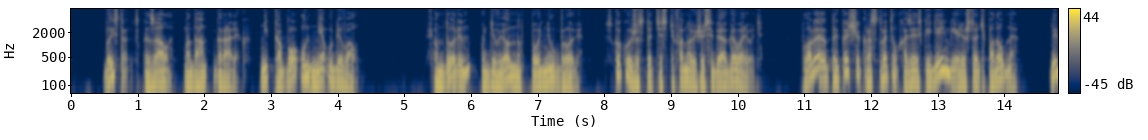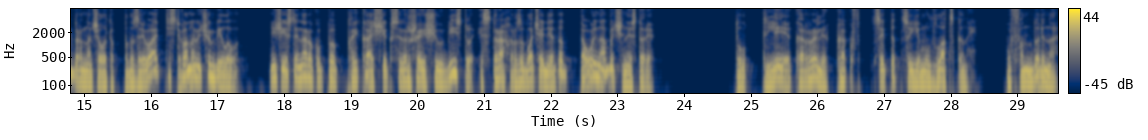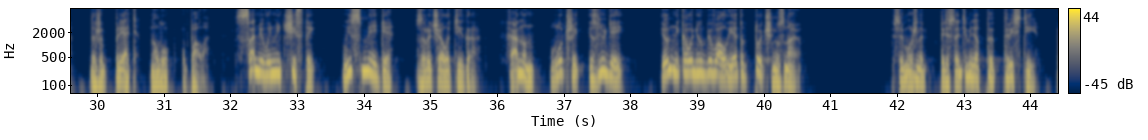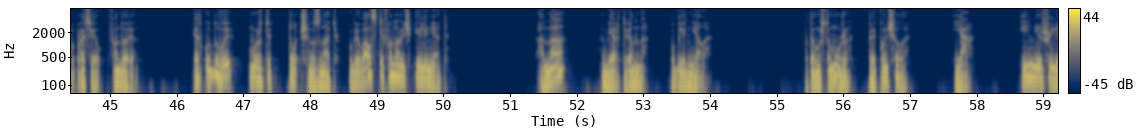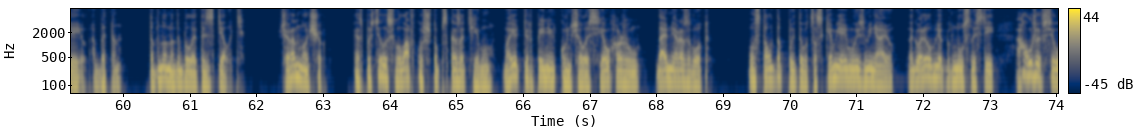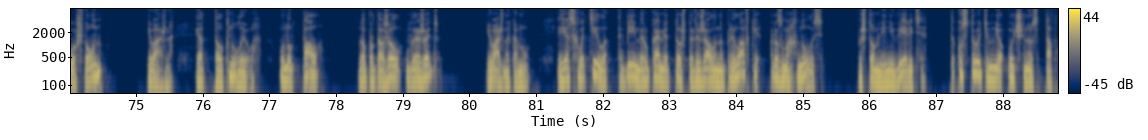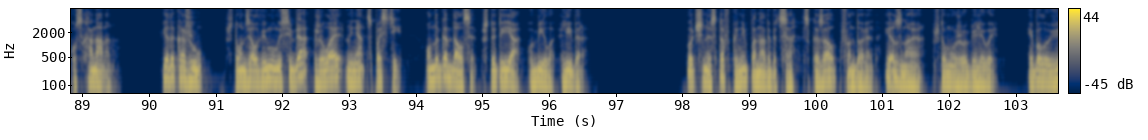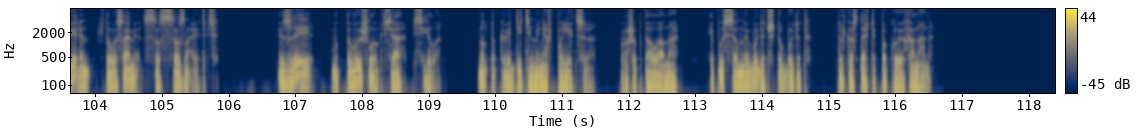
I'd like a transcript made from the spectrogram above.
Быстро сказала мадам Горалик. Никого он не убивал. Фандорин удивленно поднял брови. С какой же стати Стефановичу себя оговаривать? Полагаю, приказчик растратил хозяйские деньги или что-то подобное. Либер начал это подозревать, и Стефанович убил его. Нечистый на руку приказчик, совершающий убийство из страха разоблачения — это довольно обычная история. Тут Лея Карелли как вцепятся ему в лацканы. У Фандорина даже прядь на лоб упала. «Сами вы нечистый! Не смейте!» — зарычала тигра. «Ханон лучший из людей, и он никого не убивал, я это точно знаю». «Если можно, перестаньте меня трясти», — попросил Фандорин. «И откуда вы можете точно знать, убивал Стефанович или нет?» Она мертвенно побледнела. «Потому что мужа прикончила я. И не жалею об этом. Давно надо было это сделать. Вчера ночью я спустилась в лавку, чтобы сказать ему, «Мое терпение кончилось, я ухожу, дай мне развод». Он стал допытываться, с кем я ему изменяю, наговорил мне гнусностей, а хуже всего, что он... Неважно, я оттолкнул его. Он упал, но продолжал угрожать, неважно кому. И я схватила обеими руками то, что лежало на прилавке, размахнулась. Вы что, мне не верите? Так устройте мне очную ставку с Хананом. Я докажу, что он взял вину на себя, желая меня спасти. Он догадался, что это я убила Либера. «Очная ставка не понадобится», — сказал Фандорин. «Я знаю, что мужа убили вы, и был уверен, что вы сами со сознаетесь». Из Леи будто вышла вся сила. «Ну так ведите меня в полицию», — прошептала она. «И пусть со мной будет, что будет. Только оставьте в покое Ханана».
